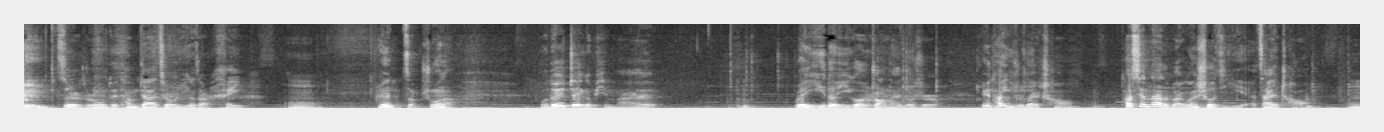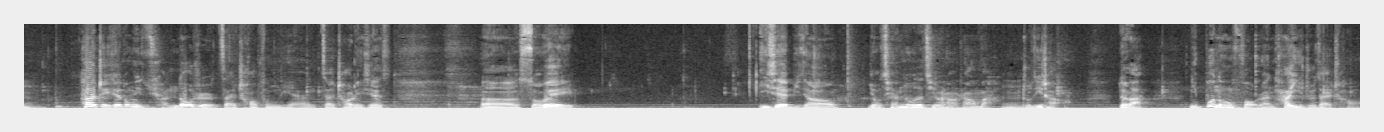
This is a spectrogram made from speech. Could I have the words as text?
自始至终对他们家就是一个字儿黑。嗯因为怎么说呢，我对这个品牌唯一的一个状态就是，因为它一直在抄，它现在的外观设计也在抄，嗯它的这些东西全都是在抄丰田，在抄这些呃所谓一些比较有前途的汽车厂商吧，嗯主机厂，对吧？你不能否认它一直在抄，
